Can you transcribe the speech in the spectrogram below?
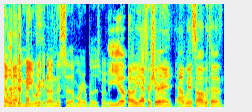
that would have been me working on this uh, Mario Brothers movie. Yep. Oh yeah, for sure. And uh, we saw it with a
